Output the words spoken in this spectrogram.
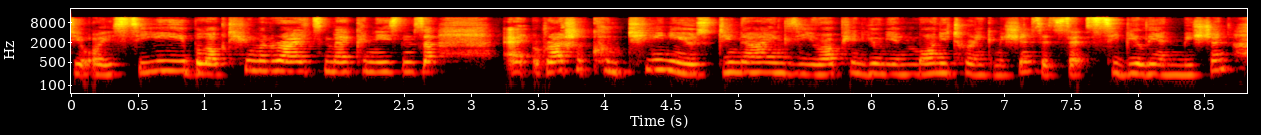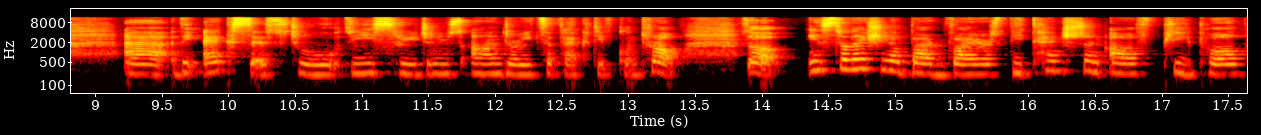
the OSCE, blocked human rights mechanisms. And Russia continues denying the European Union monitoring missions, it's a civilian mission, uh, the access to these regions under its effective control. So installation of barbed wires, detention of people,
